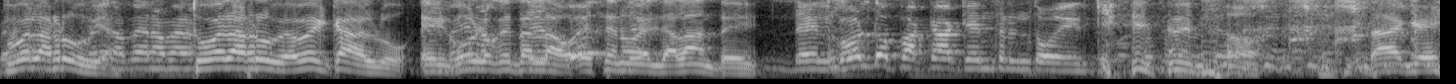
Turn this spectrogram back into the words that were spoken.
Tú ves la rubia. mira, mira, mira. Tú ves la rubia, ves el calvo. El Mira, gordo que está al lado, ese no es el de adelante. Del gordo para acá que entren toditos. No. O sea que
